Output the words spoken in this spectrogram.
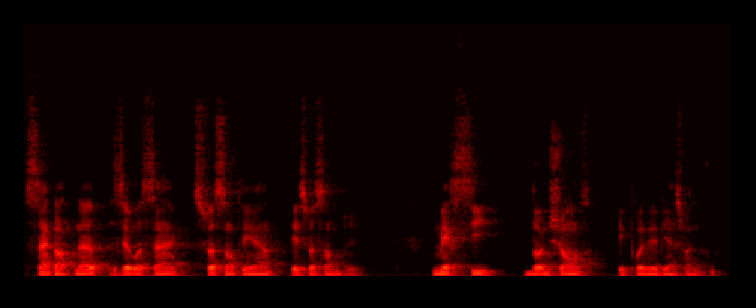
59 05 61 et 62. Merci, bonne chance et prenez bien soin de vous.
